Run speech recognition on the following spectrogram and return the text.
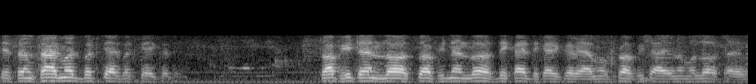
તે સંસારમાં જ ભટકાય ભટકાય કરે. Profit and loss profit and loss દેખાય દેખાય કરે. આમાં પ્રોફિટ આવ્યો આમાં લોસ આવ્યો.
